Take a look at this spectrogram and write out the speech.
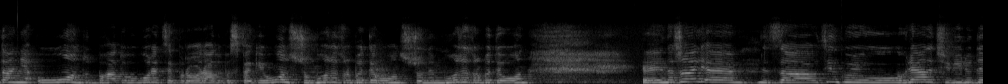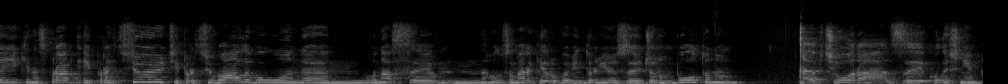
питання ООН. Тут багато говориться про Раду безпеки ООН, що може зробити ООН, що не може зробити ООН. Е, На жаль, е, за оцінкою оглядачів і людей, які насправді працюють і працювали в ООН, е, у нас Голос Америки робив інтерв'ю з Джоном Болтоном. Е, Вчора з колишнім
